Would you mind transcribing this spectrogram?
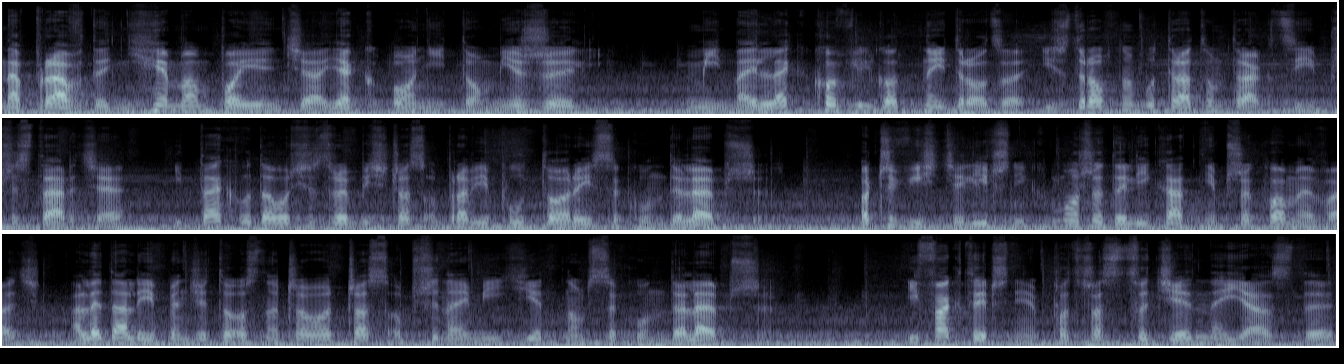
Naprawdę nie mam pojęcia, jak oni to mierzyli. Mi na lekko wilgotnej drodze i z drobną utratą trakcji przy starcie i tak udało się zrobić czas o prawie półtorej sekundy lepszy. Oczywiście licznik może delikatnie przekłamywać, ale dalej będzie to oznaczało czas o przynajmniej jedną sekundę lepszy. I faktycznie, podczas codziennej jazdy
